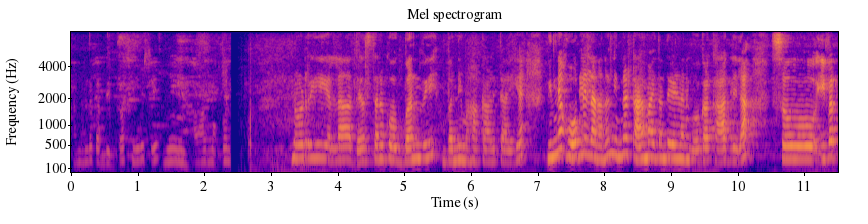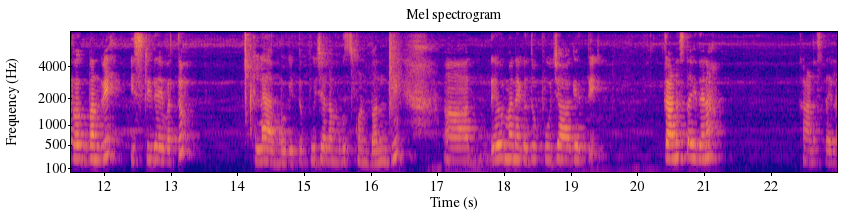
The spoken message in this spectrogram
ಹನ್ನೊಂದಕ್ಕೆ ಬಿಗ್ ಬಾಸ್ ಮುಗಿಸಿ ಅವಾಗ ಮಕ್ಕೊಂಡು ನೋಡ್ರಿ, ಎಲ್ಲ ದೇವಸ್ಥಾನಕ್ಕೆ ಹೋಗಿ ಬಂದ್ವಿ. ಬನ್ನಿ ಮಹಾಕಾಳಿ ತಾಯಿಗೆ. ನಿನ್ನೆ ಹೋಗಲಿಲ್ಲ ನಾನು, ನಿನ್ನೆ ಟೈಮ್ ಆಯ್ತು ಅಂತ ಹೇಳಿ ನನಗೆ ಹೋಗೋಕ್ಕಾಗಲಿಲ್ಲ ಸೊ ಇವತ್ತು ಹೋಗಿ ಬಂದ್ವಿ. ಇಷ್ಟಿದೆ ಇವತ್ತು. ಎಲ್ಲ ಮುಗೀತು. ಪೂಜೆ ಎಲ್ಲ ಮುಗಿಸ್ಕೊಂಡು ಬಂದ್ವಿ. ದೇವ್ರ ಮನೆಗದು ಪೂಜೆ ಆಗೈತಿ. ಕಾಣಿಸ್ತಾ ಇದೆನಾ? ಕಾಣಿಸ್ತಾ ಇಲ್ಲ.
